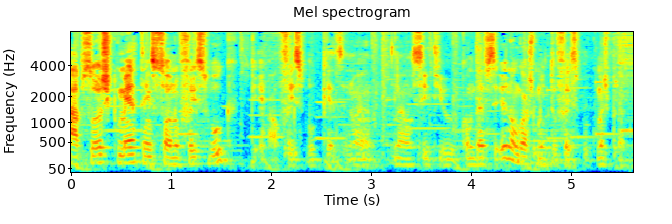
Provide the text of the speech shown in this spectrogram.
há pessoas que metem só no Facebook. O Facebook, quer dizer, não é, não é um sítio como deve ser. Eu não gosto muito do Facebook, mas pronto.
